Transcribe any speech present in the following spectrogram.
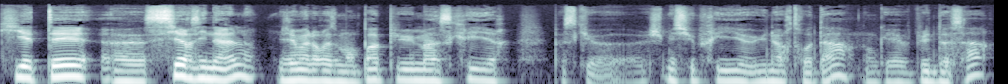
qui étaient euh, Sierzinal. J'ai malheureusement pas pu m'inscrire parce que je m'y suis pris une heure trop tard, donc il y avait plus de dossard.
